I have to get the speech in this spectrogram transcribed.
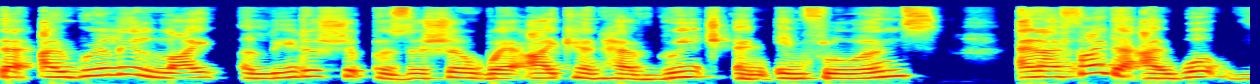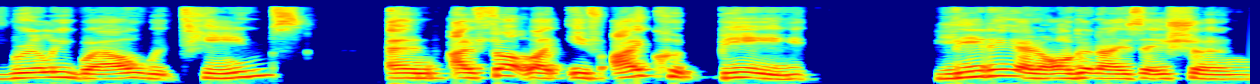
that I really like a leadership position where I can have reach and influence. And I find that I work really well with teams. And I felt like if I could be leading an organization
